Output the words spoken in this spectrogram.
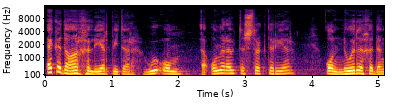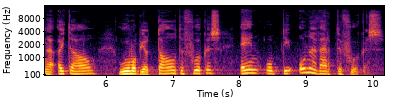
ek het daar geleer Pieter hoe om 'n onderhoud te struktureer onnodige dinge uit te haal, hoe om op jou taal te fokus en op die onderwerp te fokus.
